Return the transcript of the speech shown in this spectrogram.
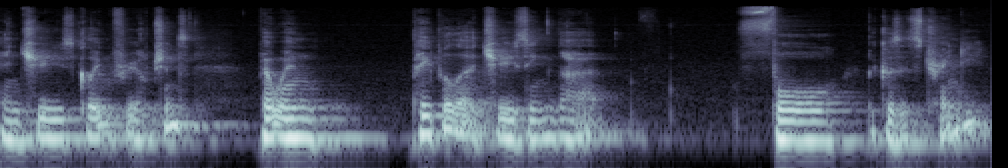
and choose gluten-free options but when people are choosing that for because it's trendy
